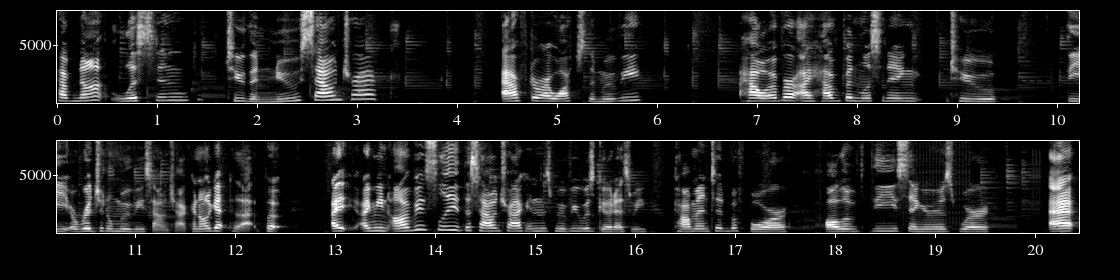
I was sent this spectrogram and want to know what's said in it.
have not listened to the new soundtrack after I watched the movie. However, I have been listening to the original movie soundtrack, and I'll get to that. But I I mean obviously the soundtrack in this movie was good as we commented before. All of the singers were at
